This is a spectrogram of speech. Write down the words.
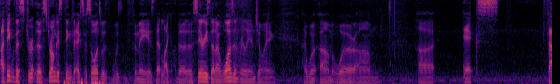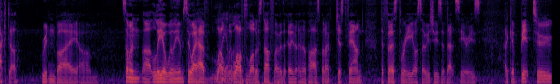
I think the str- the strongest thing for X of Swords was, was for me is that like the, the series that I wasn't really enjoying, I w- um, were um, uh, X Factor, written by um, someone uh, Leah Williams, who I have lo- loved Williams. a lot of stuff over the, in, in the past, but I've just found the first three or so issues of that series like a bit too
